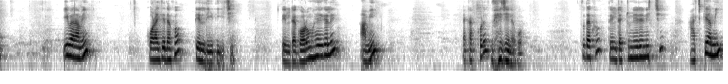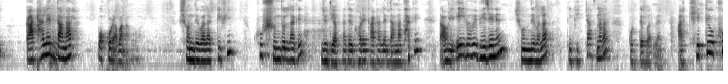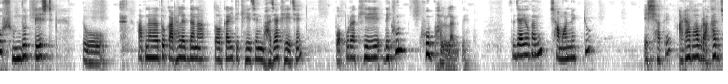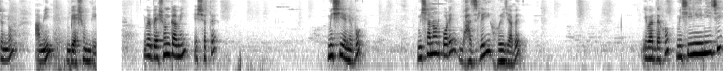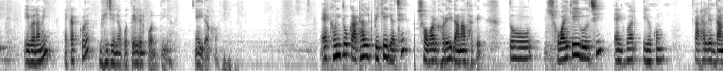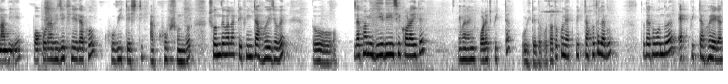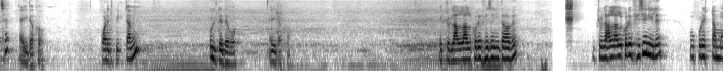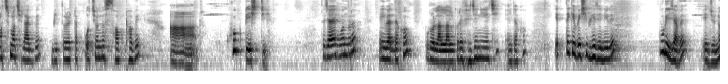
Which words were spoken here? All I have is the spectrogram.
এবার আমি কড়াইতে দেখো তেল দিয়ে দিয়েছি। তেলটা গরম হয়ে গেলে আমি এক এক করে ভেজে নেব। তো দেখো, তেলটা একটু নেড়ে নিচ্ছি। আজকে আমি কাঁঠালের দানার পকোড়া বানাবো। সন্ধেবেলার টিফিন। খুব সুন্দর লাগে। যদি আপনাদের ঘরে কাঁঠালের দানা থাকে, তাহলে এইভাবে ভেজে নেন। সন্ধেবেলা টিফিনটা আপনারা করতে পারবেন। আর খেতেও খুব সুন্দর টেস্ট তো আপনারা তো কাঁঠালের দানা তরকারিতে খেয়েছেন, ভাজা খেয়েছেন, পকোড়া খেয়ে দেখুন খুব ভালো লাগবে। তো যাই হোক, আমি সামান্য একটু এর সাথে আঠা ভাব রাখার জন্য আমি বেসন দিই এবার বেসনটা আমি এর সাথে মিশিয়ে নেব। মিশানোর পরে ভাজলেই হয়ে যাবে। এবার দেখো মিশিয়ে নিয়ে নিয়েছি। এবার আমি এক এক করে ভেজে নেব তেলের পর দিয়ে। এই দেখো। এখন তো কাঁঠাল পেকে গেছে, সবার ঘরেই দানা থাকে। তো সবাইকেই বলছি একবার এরকম কাঁঠালের দানা দিয়ে পকোড়া ভেজে খেয়ে দেখো, খুবই টেস্টি আর খুব সুন্দর। সন্ধেবেলা টিফিনটা হয়ে যাবে, তো দেখো আমি দিয়ে দিয়েছি কড়াইতে। এবার আমি পরের পিঠটা উল্টে দেবো। ততক্ষণ এক পিঠটা হতে লাগুক। তো দেখো বন্ধুরা, এক পিঠটা হয়ে গেছে। এই দেখো, পরের পিঠটা আমি উল্টে দেব। এই দেখো। একটু লাল লাল করে ভেজে নিতে হবে। একটু লাল লাল করে ভেজে নিলে উপরেরটা মচমচ লাগবে, ভিতরেরটা প্রচণ্ড সফট হবে আর খুব টেস্টি তো যাই হোক বন্ধুরা এইবার দেখো পুরো লাল লাল করে ভেজে নিয়েছি। এই দেখো, এর থেকে বেশি ভেজে নিলে পুড়ে যাবে। এর জন্য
